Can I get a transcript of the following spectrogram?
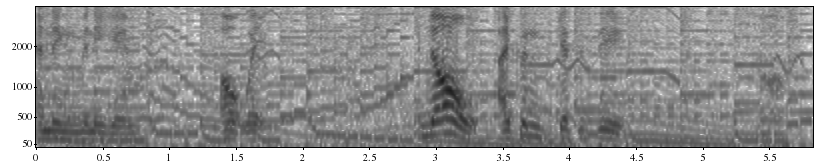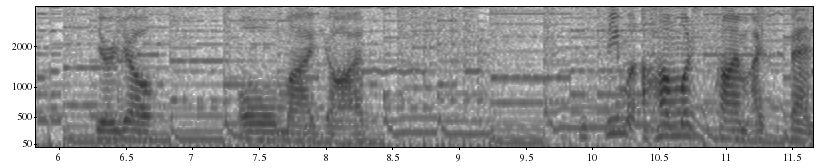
ending minigame. Oh, wait. No! I couldn't get to see. Here we go. Oh my god. To see how much time I spent.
